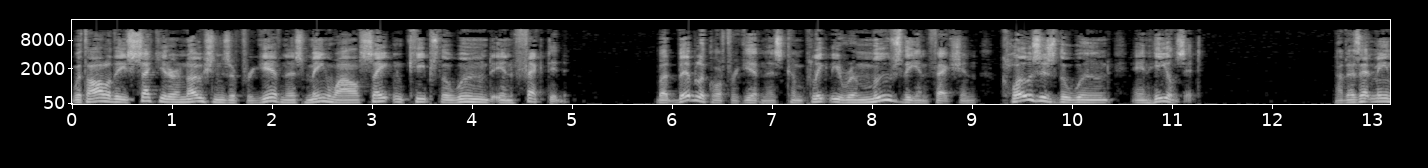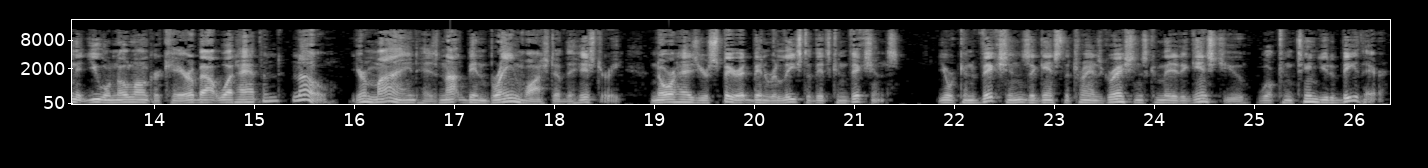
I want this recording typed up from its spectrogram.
with all of these secular notions of forgiveness. Meanwhile, Satan keeps the wound infected. But biblical forgiveness completely removes the infection, closes the wound, and heals it. Now, does that mean that you will no longer care about what happened? No. Your mind has not been brainwashed of the history, nor has your spirit been released of its convictions. Your convictions against the transgressions committed against you will continue to be there.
